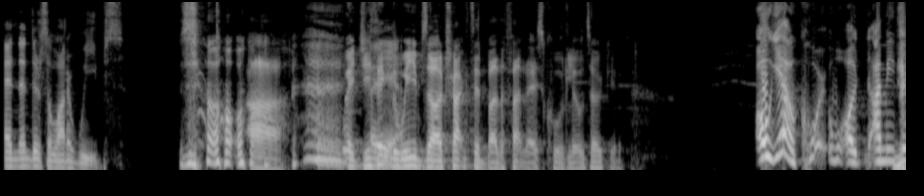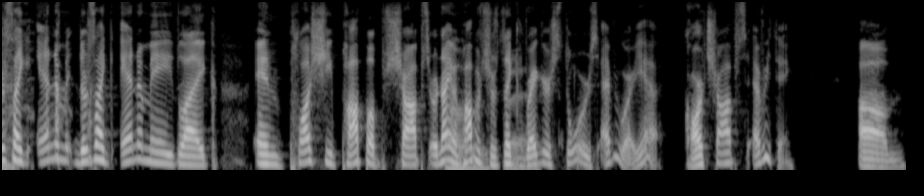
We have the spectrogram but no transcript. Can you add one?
and then there's a lot of weebs. So ah, wait, do you uh, think yeah. the weebs are attracted by the fact that it's called Little Tokyo? Oh yeah, of course. Well, uh, I mean, there's like anime. There's like anime like and plushy pop up shops, or not even pop Oh, up shops, like regular stores everywhere. Yeah, card shops, everything. Um,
